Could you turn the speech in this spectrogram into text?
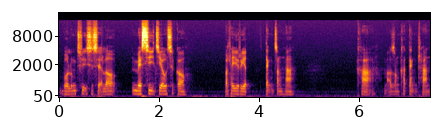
bolung chi si selo Messi chiếu sẽ có bắt riat teng chang na, kha mà dòng kha teng than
